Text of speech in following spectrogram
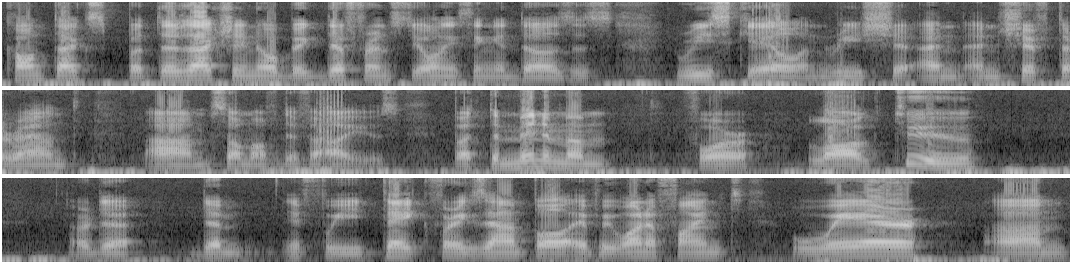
context, but there's actually no big difference. The only thing it does is rescale and, reshi and, and shift around um, some of the values. But the minimum for log 2, or the, the if we take, for example, if we want to find where um,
